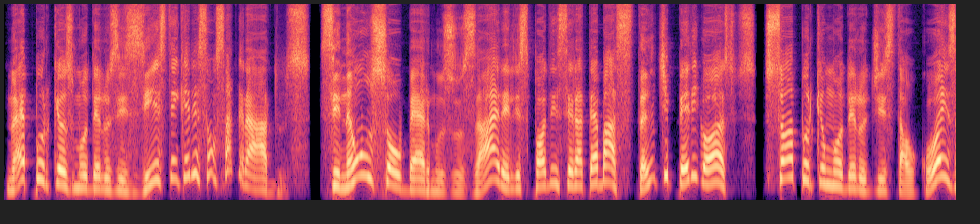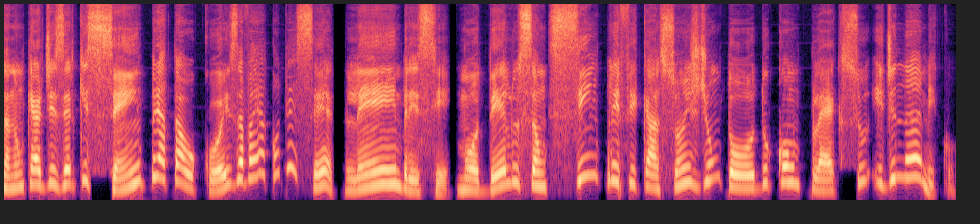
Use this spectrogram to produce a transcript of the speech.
Não é porque os modelos existem que eles são sagrados. Se não os soubermos usar, eles podem ser até bastante perigosos. Só porque um modelo diz tal coisa não quer dizer que sempre a tal coisa vai acontecer. Lembre-se, modelos são simplificações de um todo complexo e dinâmico.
